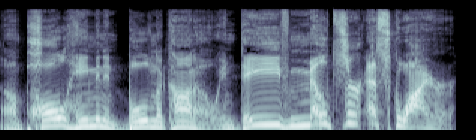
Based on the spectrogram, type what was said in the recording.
um, Paul Heyman and Bull Nakano and Dave Meltzer Esquire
